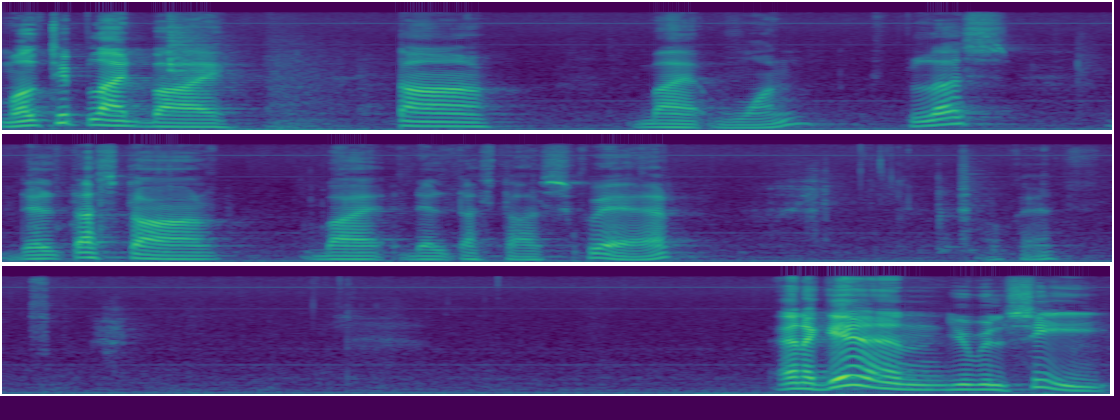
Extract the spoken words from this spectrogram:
multiplied by star by 1 plus delta star by delta star square. Okay. And again you will see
